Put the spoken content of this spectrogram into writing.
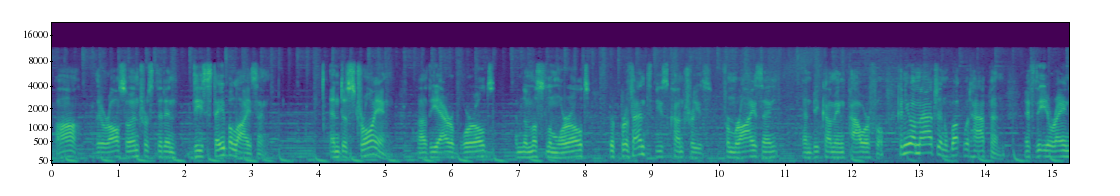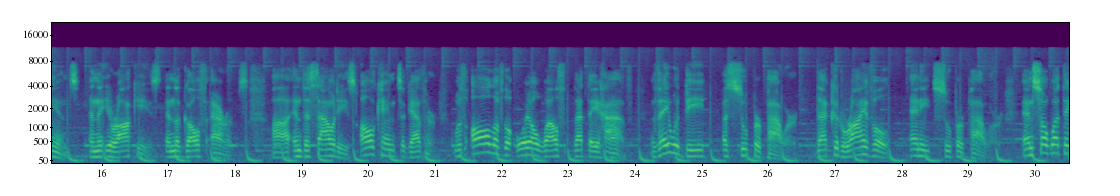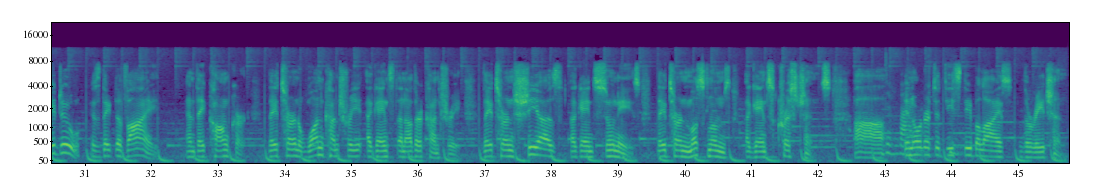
Ah, they were also interested in destabilizing and destroying uh, the Arab world and the Muslim world to prevent these countries from rising and becoming powerful. Can you imagine what would happen if the Iranians and the Iraqis and the Gulf Arabs uh, and the Saudis all came together with all of the oil wealth that they have? They would be a superpower that could rival any superpower. And so what they do is they divide and they conquer. They turn one country against another country. They turn Shias against Sunnis. They turn Muslims against Christians uh, in order to destabilize the region.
